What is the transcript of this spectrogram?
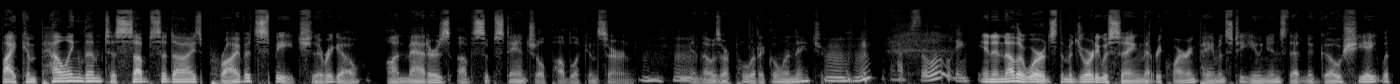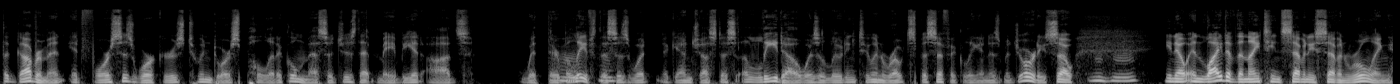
by compelling them to subsidize private speech." There we go on matters of substantial public concern. Mm-hmm. And those are political in nature. Mm-hmm. Absolutely. in, in other words, the majority was saying that requiring payments to unions that negotiate with the government, it forces workers to endorse political messages that may be at odds with their mm-hmm. beliefs. This is what, again, Justice Alito was alluding to and wrote specifically in his majority. So, mm-hmm. You know, in light of the 1977 ruling,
